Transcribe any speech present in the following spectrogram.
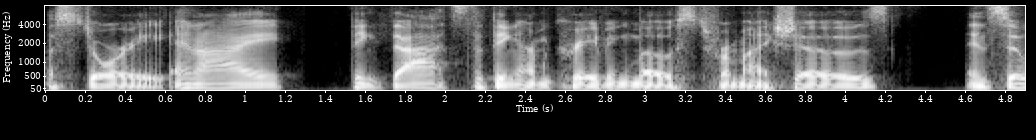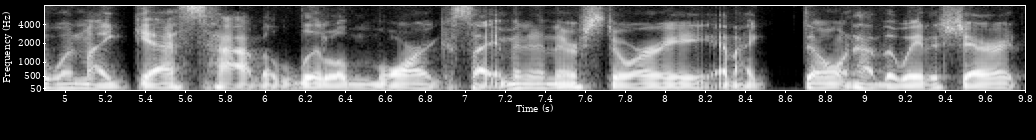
a story. And I think that's the thing I'm craving most for my shows. And so when my guests have a little more excitement in their story and I don't have the way to share it,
